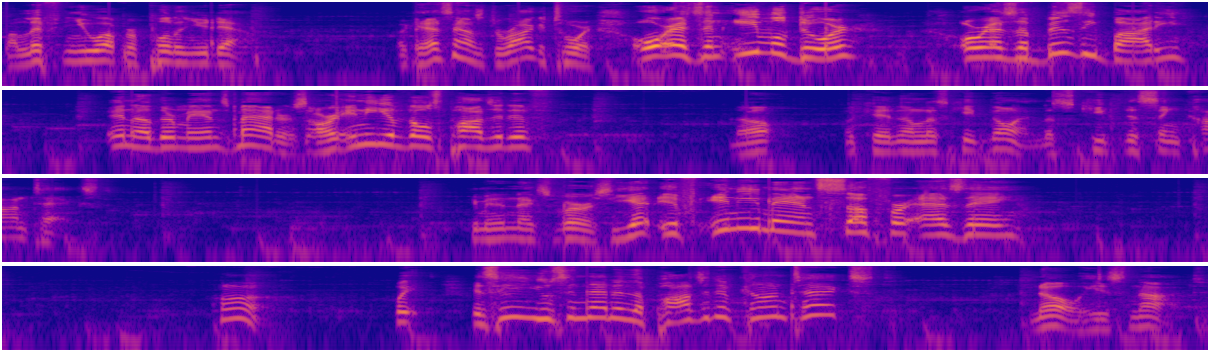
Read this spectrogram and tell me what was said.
By lifting you up or pulling you down? Okay, that sounds derogatory. Or as an evildoer or as a busybody in other man's matters. Are any of those positive? No. Okay, then let's keep going. Let's keep this in context. Give me the next verse. Yet if any man suffer as a. Huh. Wait, is he using that in the positive context? No, he's not.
